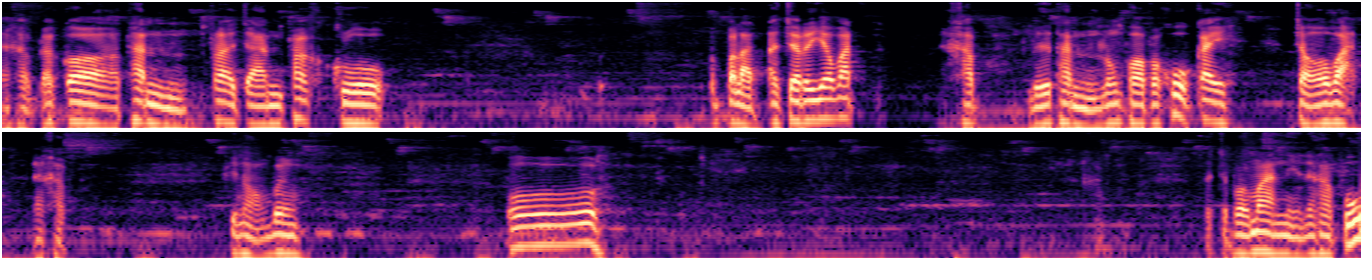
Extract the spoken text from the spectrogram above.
นะครับ แล้วก็ท่านพระอาจารย์พระครูประหลัดอาจริยวัตรนะครับ หรือท่านหลวงพ่อพระครู่ไก่เจ้าอาวาสนะครับ พี่น้องเบิงโอ้จะประมาณนี้นะครับพู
